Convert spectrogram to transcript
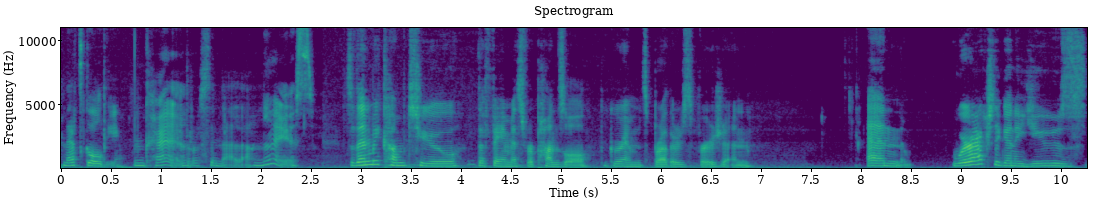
That's Goldie. Okay. Rosinella. Nice. So then we come to the famous Rapunzel, the Grimm's brothers version. And we're actually going to use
